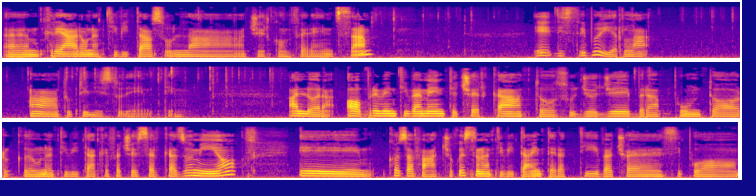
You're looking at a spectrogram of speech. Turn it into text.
ehm, creare un'attività sulla circonferenza e distribuirla a tutti gli studenti allora ho preventivamente cercato su geogebra.org un'attività che facesse al caso mio e cosa faccio? Questa è un'attività interattiva, cioè si può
